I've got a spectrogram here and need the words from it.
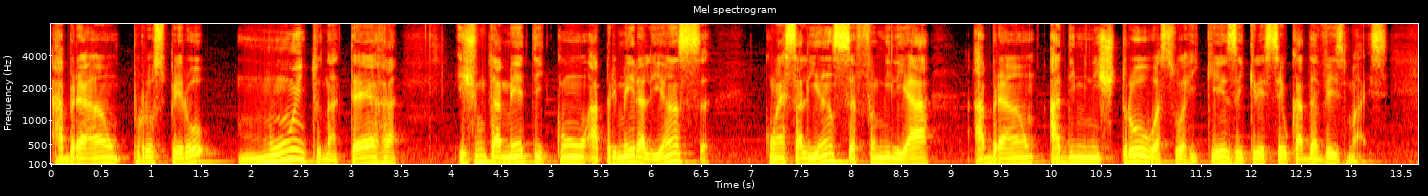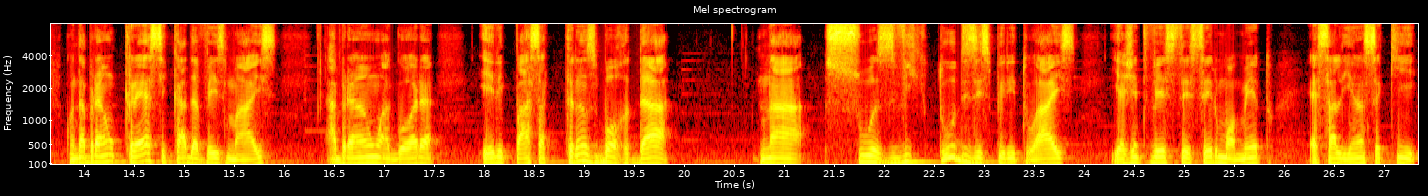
Abraão prosperou muito na terra e juntamente com a primeira aliança, com essa aliança familiar, Abraão administrou a sua riqueza e cresceu cada vez mais. Quando Abraão cresce cada vez mais, Abraão agora ele passa a transbordar nas suas virtudes espirituais e a gente vê esse terceiro momento, essa aliança que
